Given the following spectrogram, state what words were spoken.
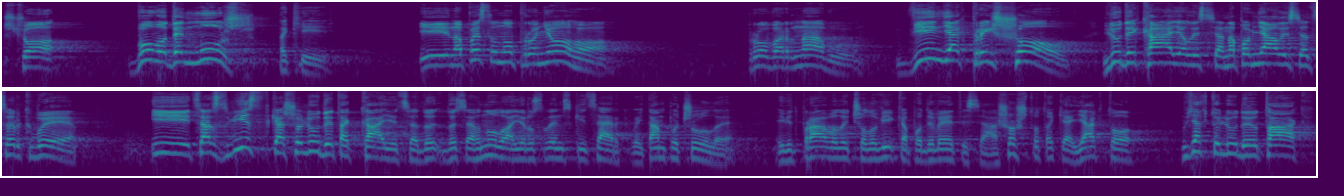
що був один муж такий, і написано про нього, про Варнаву. Він як прийшов, люди каялися, наповнялися церкви. І ця звістка, що люди так каються, досягнула Єрусалимської церкви, і там почули. І відправили чоловіка подивитися, а що ж то таке? Як то? Ну як то люди отак?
